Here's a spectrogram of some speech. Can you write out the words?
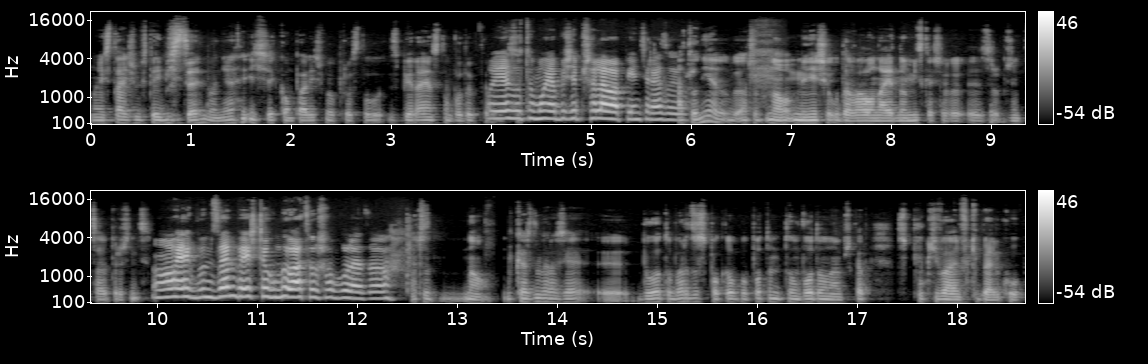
no i staliśmy w tej misce, no nie? I się kąpaliśmy po prostu, zbierając tą wodę. O Jezu, to moja by się przelała pięć razy już. A to nie, znaczy, no mnie się udawało na jedną miskę się y, zrobić cały prysznic. O, jakbym zęby jeszcze umyła, to już w ogóle to... Znaczy, no, w każdym razie y, było to bardzo spoko, bo potem tą wodą na przykład spłukiwałem w kibelku.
